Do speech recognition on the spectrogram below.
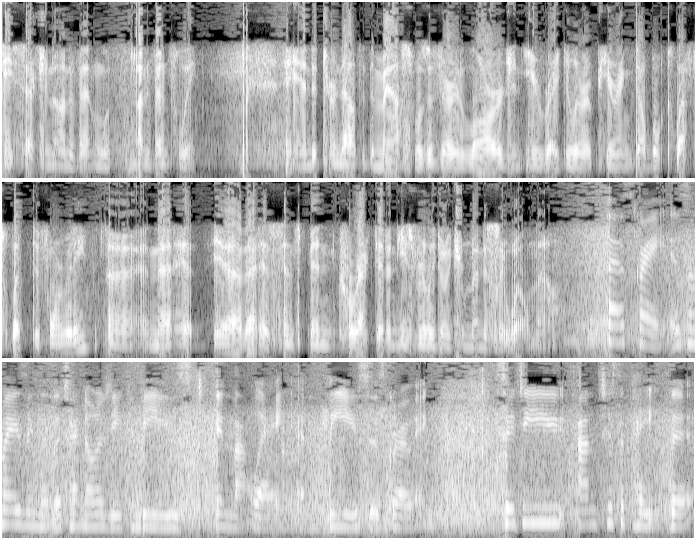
C-section unevent- uneventfully and it turned out that the mass was a very large and irregular appearing double cleft lip deformity, uh, and that had, yeah, that has since been corrected, and he's really doing tremendously well now. That's great. It's amazing that the technology can be used in that way, and the use is growing. So, do you anticipate that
